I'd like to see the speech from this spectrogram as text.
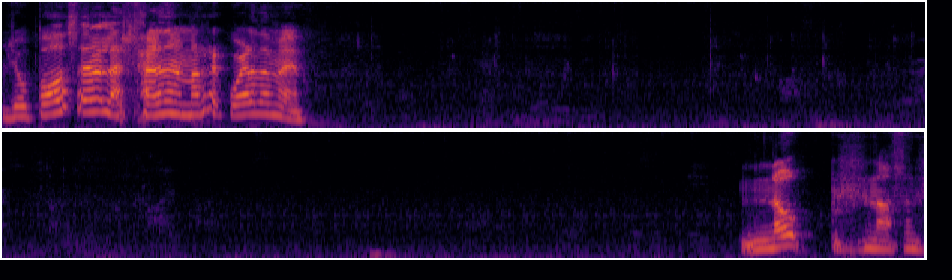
Yo puedo ser a la tarde, nomás recuérdame. Nope, nothing.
